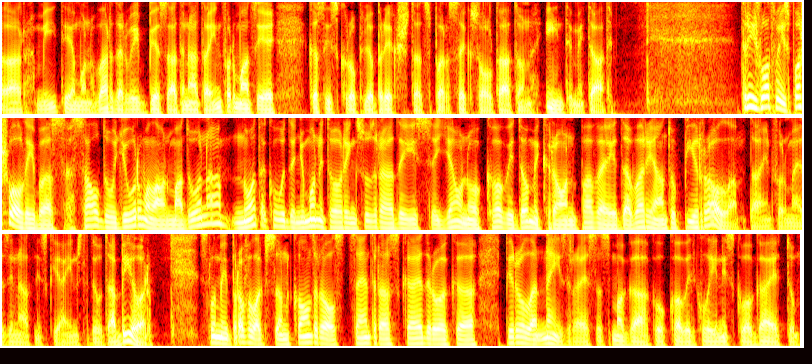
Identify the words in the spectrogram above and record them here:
ar mītiem un vardarbību piesātinātā informācijai, kas izkropļo priekšstats par seksualitāti un intimitāti. Trīs Latvijas pašvaldībās - Saldū, Jūrmalā un Madonā - notekūdeņu monitorings uzrādījis jauno Covid-omikronu paveida variantu Pirola, tā informē Zinātniskajā institūtā Bior. Slimību profilaks un kontrolas centrā skaidro, ka Pirola neizraisa smagāku Covid klīnisko gaitu.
